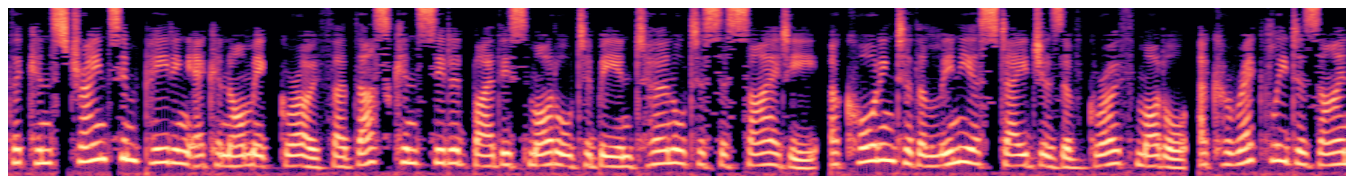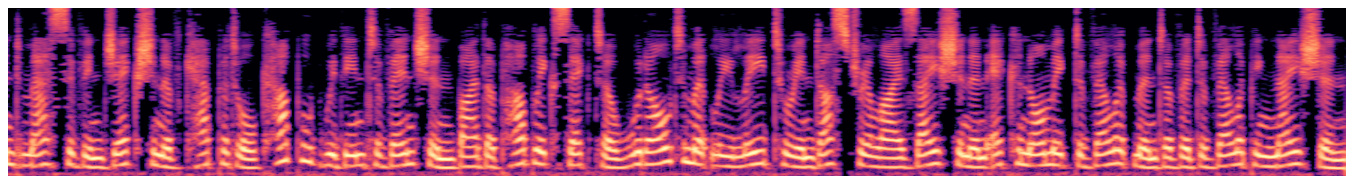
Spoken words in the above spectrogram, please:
The constraints impeding economic growth are thus considered by this model to be internal to society. According to the linear stages of growth model, a correctly designed massive injection of capital coupled with intervention by the public sector would ultimately lead to industrialization and economic development of a developing nation.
